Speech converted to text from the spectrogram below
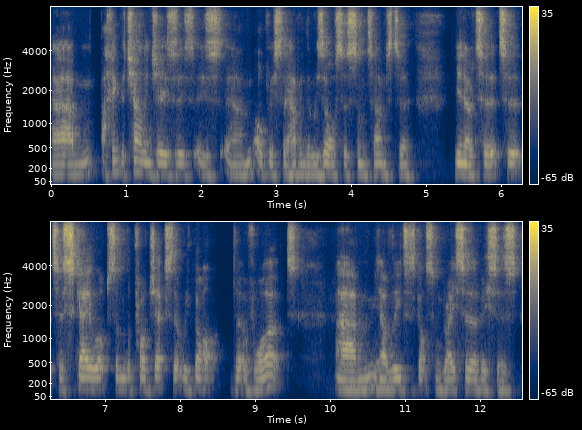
Um, I think the challenge is is, is um, obviously having the resources sometimes to, you know, to to to scale up some of the projects that we've got that have worked. Um, you know, Leeds has got some great services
